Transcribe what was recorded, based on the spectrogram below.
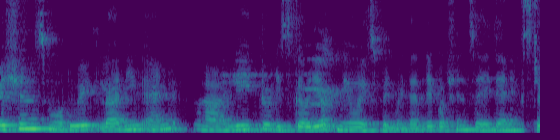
Questions motivate learning and lead to discovery of new experiment ಅಂದರೆ ಕ್ವಶನ್ಸ್ ಇದೆ ನೆಕ್ಸ್ಟ್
